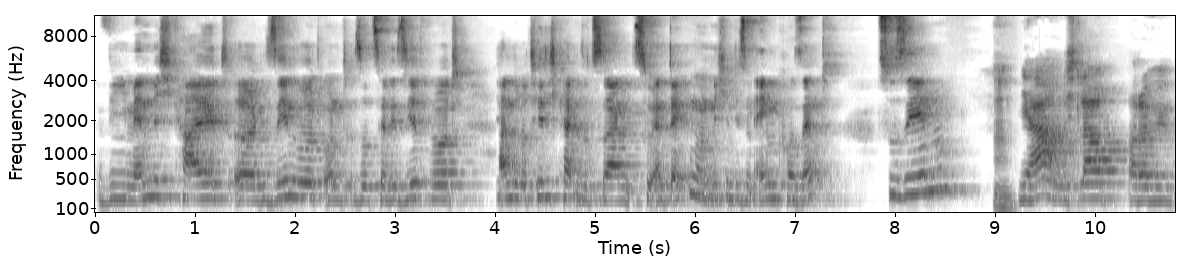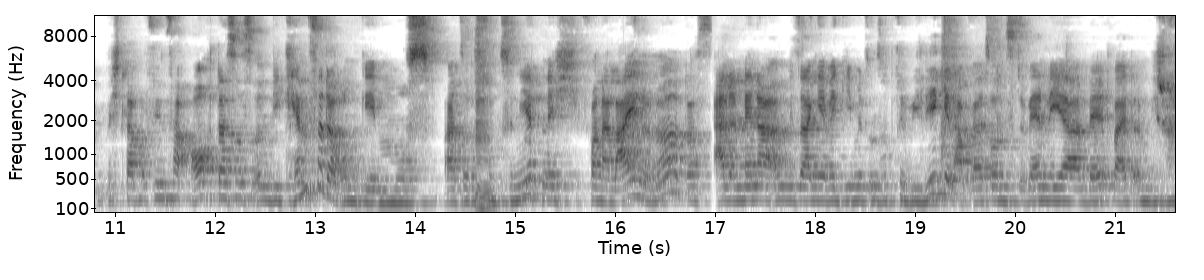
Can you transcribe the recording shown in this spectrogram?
wie Männlichkeit äh, gesehen wird und sozialisiert wird, andere Tätigkeiten sozusagen zu entdecken und nicht in diesem engen Korsett zu sehen. Hm. Ja, und ich glaube, oder ich glaube auf jeden Fall auch, dass es irgendwie Kämpfe darum geben muss. Also das hm. funktioniert nicht von alleine, ne? Dass alle Männer irgendwie sagen, ja, wir geben jetzt unsere Privilegien ab, weil sonst wären wir ja weltweit irgendwie schon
